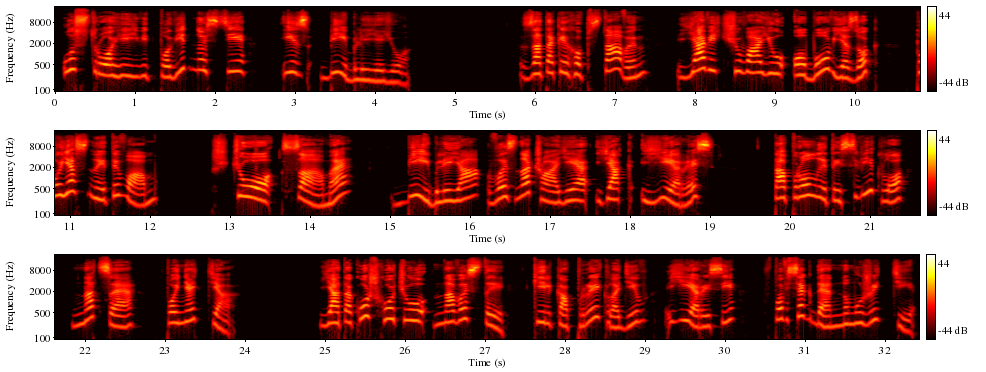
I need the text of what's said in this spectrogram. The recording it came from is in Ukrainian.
у строгій відповідності із Біблією. За таких обставин я відчуваю обов'язок пояснити вам, що саме Біблія визначає як єресь та пролити світло на це поняття. Я також хочу навести кілька прикладів єресі в повсякденному житті.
